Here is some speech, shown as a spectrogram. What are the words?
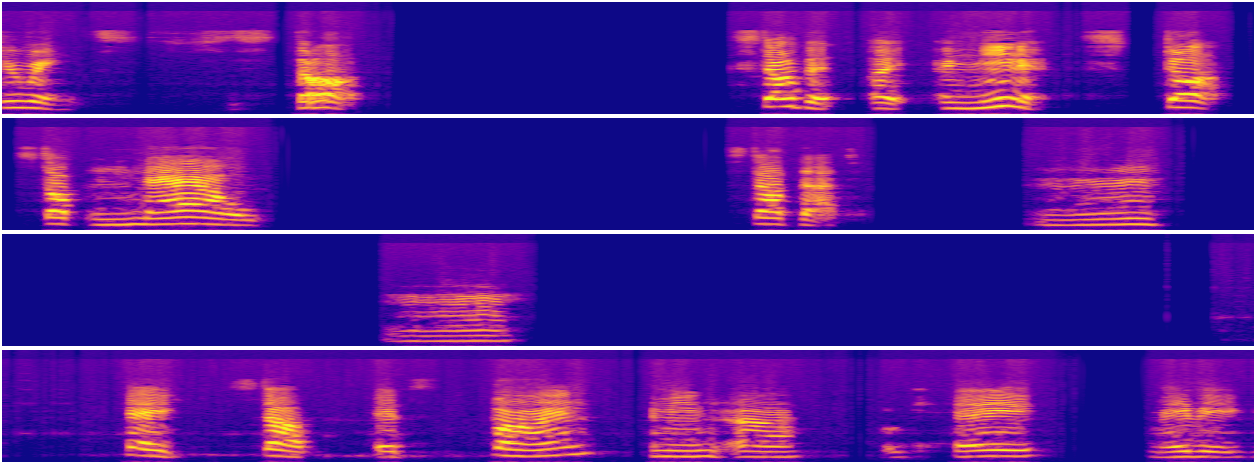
doing? Stop. Stop it. I I mean it. Stop. Stop now. Stop that. Mm. Mm. Hey, stop. It's fine. I mean, uh, okay. Maybe.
